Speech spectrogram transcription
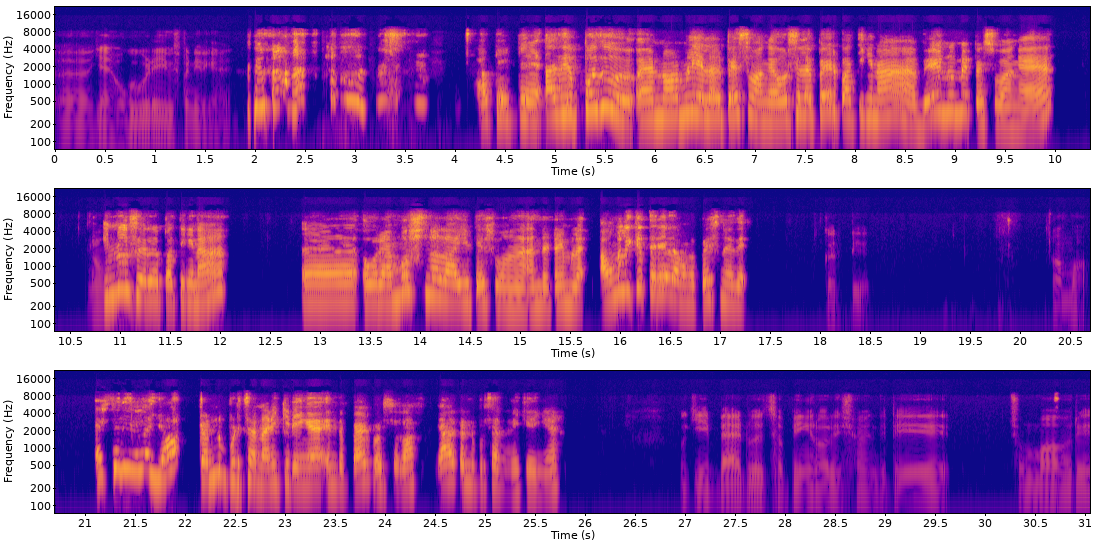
அஹ் ஏன் உங்க கூட யூஸ் பண்ணியிருக்கேன் ஓகே அது பொது நார்மலி எல்லாரும் பேசுவாங்க. ஒரு சில பேர் பாத்தீங்கன்னா வேணுமே பேசுவாங்க. இன்னும் சிலர் பாத்தீங்கன்னா ஒரு எமோஷனல் ஆகி பேசுவாங்க அந்த டைம்ல அவங்களுக்கே தெரியாது அவங்க பேசுனது. ஆமா. ஆக்சுவலி எல்லாம் யார் கண்டுபிடிச்சா நினைக்கிறீங்க? இந்த பேட் வேர்ட்ஸ் எல்லாம் யார் கண்டுபிடிச்சா நினைக்கிறீங்க? ஓகே பேட் வேர்ட்ஸ் அப்படிங்கிற ஒரு விஷயம் வந்துட்டு சும்மா ஒரு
